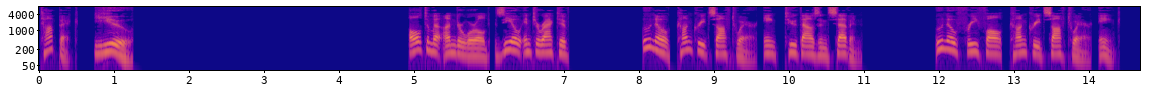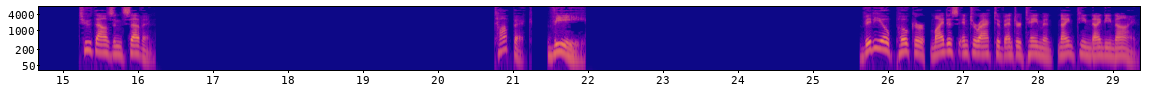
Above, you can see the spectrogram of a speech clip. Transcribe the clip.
Topic U. Ultima Underworld, Zio Interactive. Uno, Concrete Software, Inc. 2007 Uno Free Fall, Concrete Software, Inc. 2007 V Video Poker – Midas Interactive Entertainment 1999.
